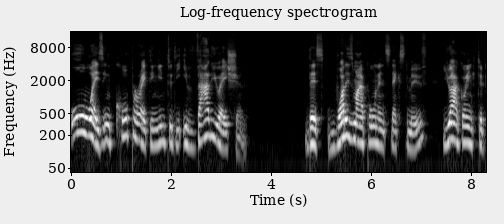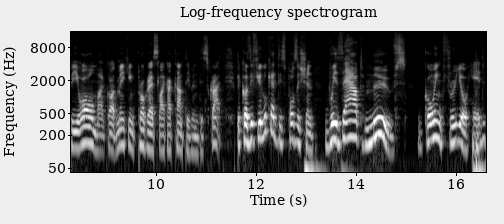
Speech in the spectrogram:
always incorporating into the evaluation this what is my opponent's next move you are going to be oh my god making progress like i can't even describe because if you look at this position without moves going through your head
